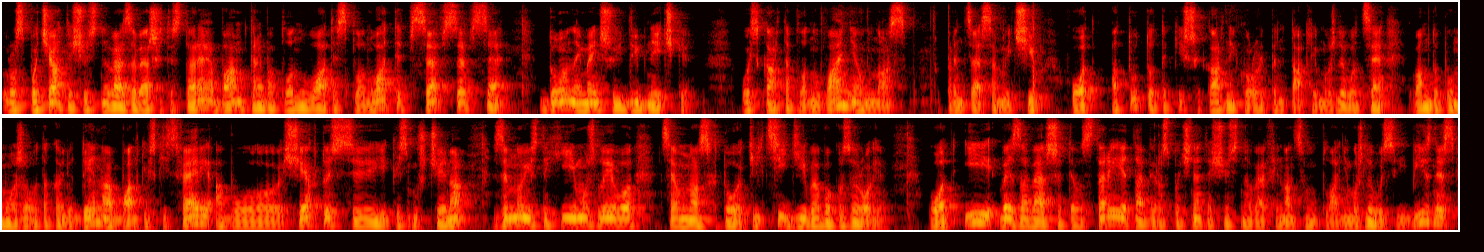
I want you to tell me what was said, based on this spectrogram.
розпочати щось нове, завершити старе, вам треба планувати, спланувати все, все, все до найменшої дрібнички. Ось карта планування у нас, принцеса мечів. От, а тут от такий шикарний король Пентаклів. Можливо, це вам допоможе отака людина в банківській сфері, або ще хтось, е, якийсь мужчина земної стихії, можливо. Це у нас хто? Тільці, діви або козороги. От, і ви завершите от старий етап і розпочнете щось нове в фінансовому плані. Можливо, свій бізнес,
